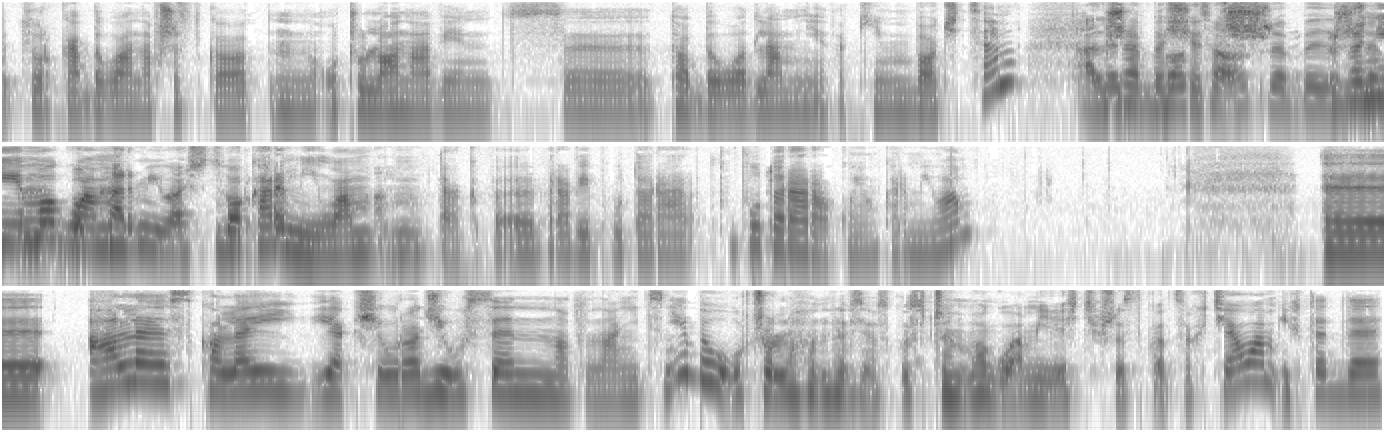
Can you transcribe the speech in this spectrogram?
y, córka była na wszystko mm, uczulona, więc y, to było dla mnie takim bodźcem. Ale żeby się co? Żeby, że nie żeby, mogłam- Bo karmiłaś córkę? Bo karmiłam, Aha. m, tak, prawie półtora, półtora roku ją karmiłam. Ale z kolei jak się urodził syn, no to na nic nie był uczulony, w związku z czym mogłam jeść wszystko, co chciałam i wtedy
